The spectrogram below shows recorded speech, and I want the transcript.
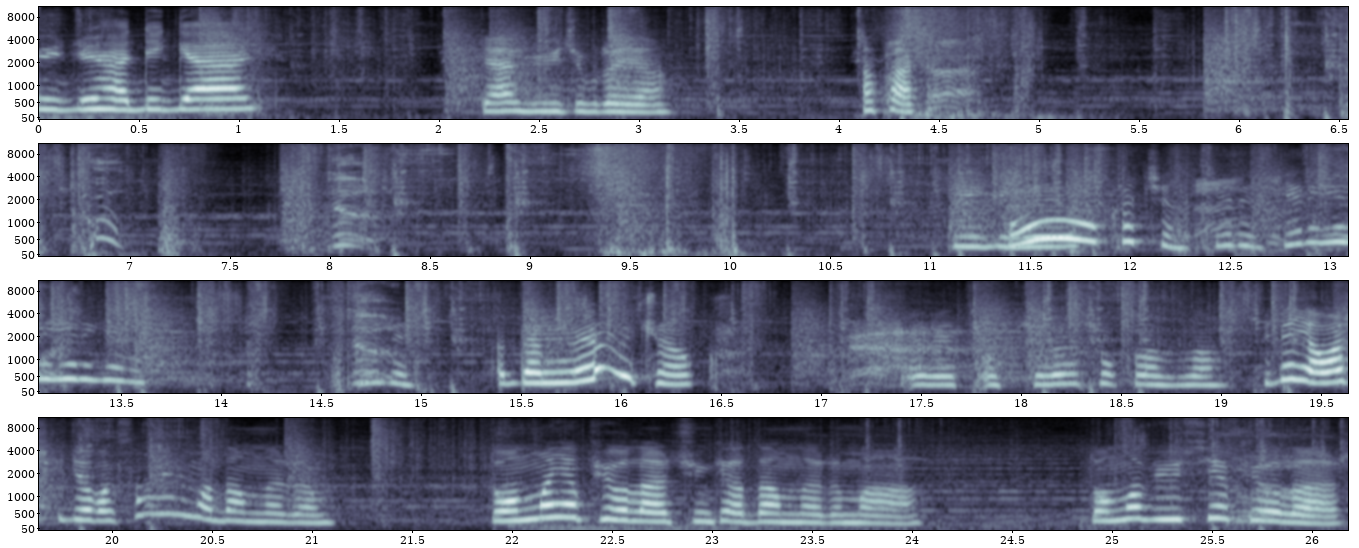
Büyücü hadi gel. Gel büyücü buraya. Atak. Büyücü. Oo kaçın. Geri geri geri geri geri. Geri. Adamları mı çok? Evet okçuları çok fazla. Bir de yavaş gidiyor baksana benim adamlarım. Donma yapıyorlar çünkü adamlarıma. Donma büyüsü yapıyorlar.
